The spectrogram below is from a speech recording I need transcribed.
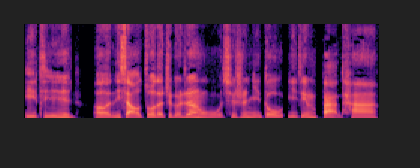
以及呃你想要做的这个任务，其实你都已经把它。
